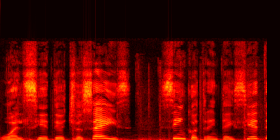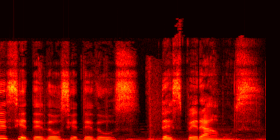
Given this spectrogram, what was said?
o al 786-537-7272. Te esperamos.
